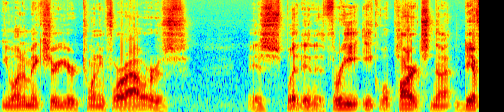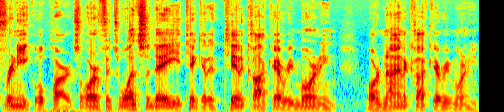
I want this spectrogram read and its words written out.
you want to make sure your 24 hours is split into three equal parts, not different equal parts. Or if it's once a day, you take it at 10 o'clock every morning or 9 o'clock every morning.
